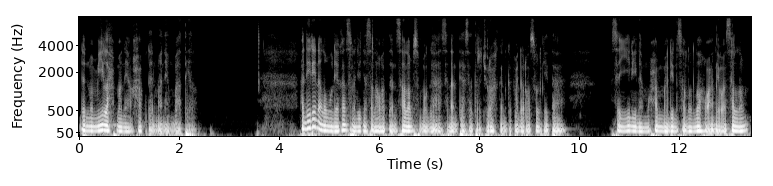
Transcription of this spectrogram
dan memilah mana yang hak dan mana yang batil. Hadirin Allah muliakan selanjutnya salawat dan salam semoga senantiasa tercurahkan kepada Rasul kita Sayyidina Muhammadin sallallahu alaihi wasallam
